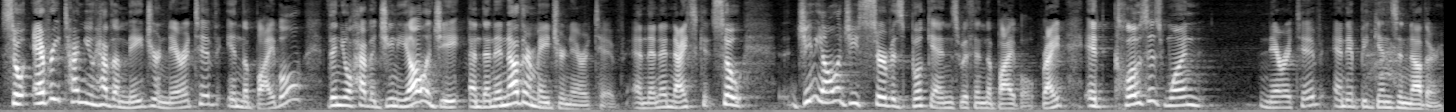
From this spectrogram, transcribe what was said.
So every time you have a major narrative in the Bible, then you'll have a genealogy and then another major narrative and then a nice. So genealogies serve as bookends within the Bible, right? It closes one narrative and it begins another.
